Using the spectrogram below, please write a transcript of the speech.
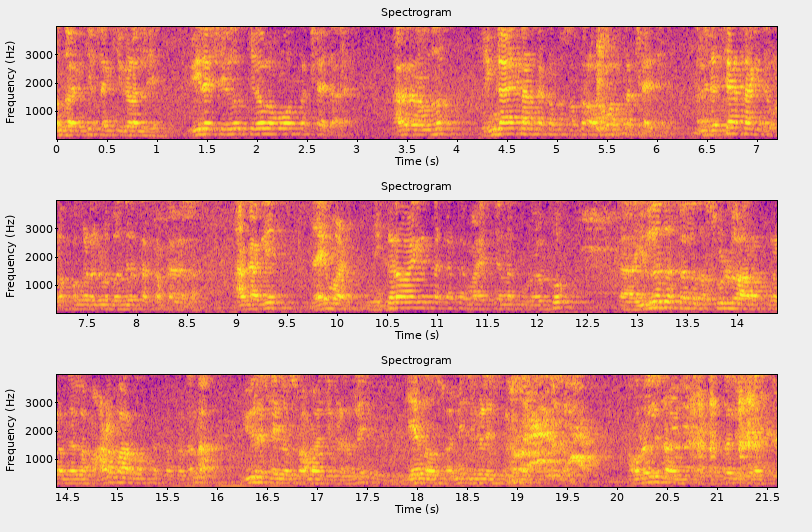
ಒಂದು ಅಂಕಿ ಸಂಖ್ಯೆಗಳಲ್ಲಿ ವೀರಶೈವರು ಕೇವಲ ಮೂವತ್ತು ಲಕ್ಷ ಇದ್ದಾರೆ. ಆದರೆ ನಮ್ಮದು ಲಿಂಗಾಯತ ಅಂತಕ್ಕಂಥ ಸ್ವತಃ ಅರವತ್ತು ಲಕ್ಷ ಇದೆ. ಅಲ್ಲಿ ವ್ಯತ್ಯಾಸ ಆಗಿದೆ ಒಳಪಂಗಡಗಳು ಬಂದಿರತಕ್ಕಂಥವೆಲ್ಲ. ಹಾಗಾಗಿ ದಯಮಾಡಿ ನಿಖರವಾಗಿರ್ತಕ್ಕಂಥ ಮಾಹಿತಿಯನ್ನು ಕೊಡಬೇಕು. ಇಲ್ಲದ ಸಲ್ಲದ ಸುಳ್ಳು ಆರೋಪಗಳನ್ನೆಲ್ಲ ಮಾಡಬಾರ್ದು ಅಂತಕ್ಕಂಥದ್ದನ್ನು ವೀರಶೈವ ಸ್ವಾಮೀಜಿಗಳಲ್ಲಿ, ಏನು ಸ್ವಾಮೀಜಿಗಳು ಅವರಲ್ಲಿ ನಾವು ಈ ಸಂದರ್ಭದಲ್ಲಿ ವಿನಂತಿ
